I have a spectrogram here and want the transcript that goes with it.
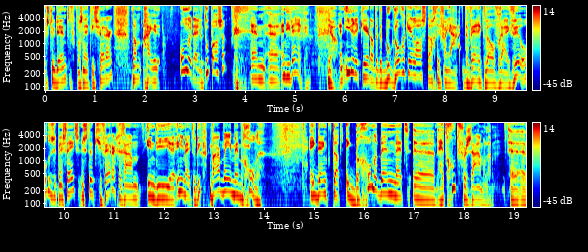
student? Of ik was net iets verder. Dan ga je onderdelen toepassen en, uh, en die werken. Ja. En iedere keer dat ik het boek nog een keer las, dacht ik van ja, er werkt wel vrij veel. Dus ik ben steeds een stukje verder gegaan in die, in die methodiek. Waar ben je mee begonnen? Ik denk dat ik begonnen ben met uh, het goed verzamelen. Uh, uh,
